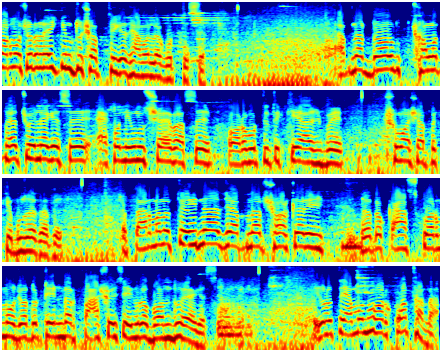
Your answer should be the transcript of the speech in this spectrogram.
কর্মচারীরাই কিন্তু সব থেকে ঝামেলা করতেছে। আপনার দল ক্ষমতায় চলে গেছে, এখন ইউনুস সাহেব আছে, পরবর্তীতে কে আসবে, সময় সাপেক্ষে বোঝা যাবে। তার মানে তো এই না যে আপনার সরকারি যত কাজকর্ম, যত টেন্ডার পাস হয়েছে, এগুলো বন্ধ হয়ে গেছে। এগুলো তো এমন হওয়ার কথা না।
